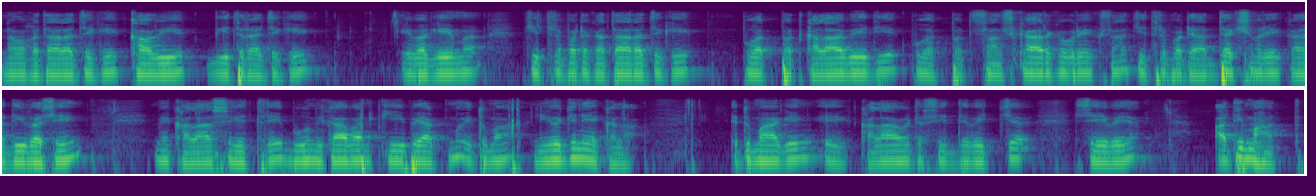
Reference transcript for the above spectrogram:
නවකතා රචකයෙක්, කවියෙක්, ගීත රචකයෙක්, ඒ වගේම චිත්‍රපට කතා රචකයෙක්, පුවත්පත් කලාවේදියෙක්, පුවත්පත් සංස්කාරකවරයෙක් සහ චිත්‍රපට අධ්‍යක්ෂවරයෙක් ආදී වශයෙන් මේ කලා ක්ෂේත්‍රයේ භූමිකාවන් කීපයක්ම එතුමා නියෝජනය කළා. එතුමාගෙන් ඒ කලාවට සිද්ධ වෙච්ච සේවය අතිමහත්.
